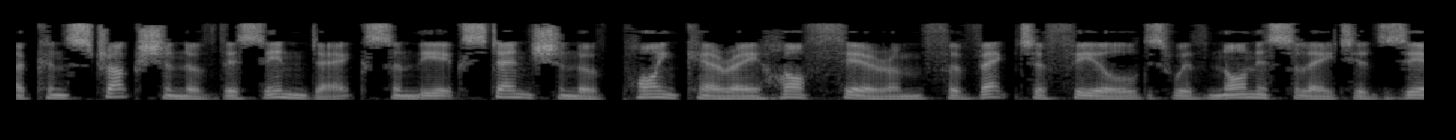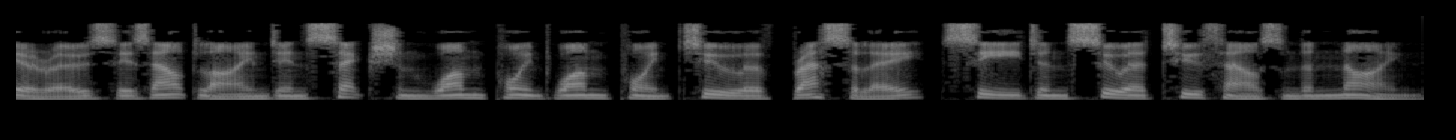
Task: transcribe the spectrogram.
A construction of this index and the extension of Poincare-Hopf theorem for vector fields with nonisolated zeros is outlined in section 1.1.2 of Brasselet, Seade and Suwa 2009.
